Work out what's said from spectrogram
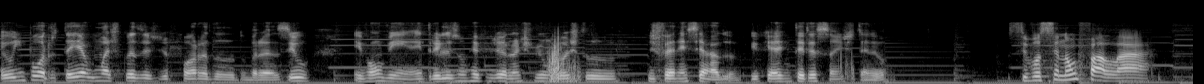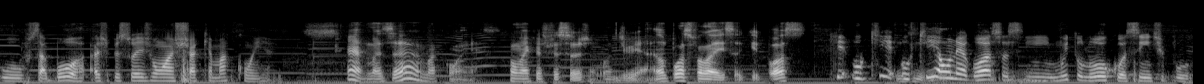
eu importei algumas coisas de fora do, do Brasil e vão vir, entre eles um refrigerante de um gosto diferenciado. E o que é interessante, entendeu? Se você não falar o sabor, as pessoas vão achar que é maconha. É, mas é maconha. Como é que as pessoas vão adivinhar? Eu não posso falar isso aqui, posso? Que- o, que, o que é um negócio assim, muito louco, assim, tipo,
